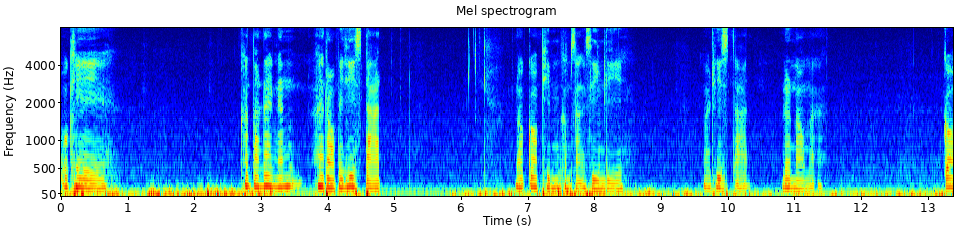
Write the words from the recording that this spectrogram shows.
โอเค ขั้นตอนแรกนั้นให้เราไปที่ start แล้วก็พิมพ์คำสั่ง cmd มาที่ start เลื่อนเมาส์มา ก็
